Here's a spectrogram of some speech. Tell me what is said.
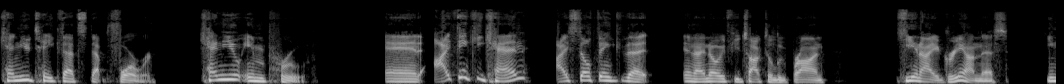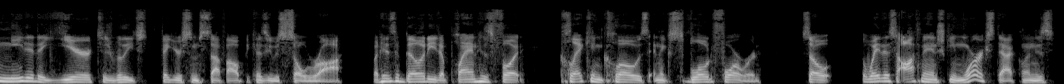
can you take that step forward? Can you improve? And I think he can. I still think that, and I know if you talk to Luke Braun, he and I agree on this. He needed a year to really figure some stuff out because he was so raw. But his ability to plant his foot, click and close, and explode forward. So the way this off man scheme works, Declan, is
